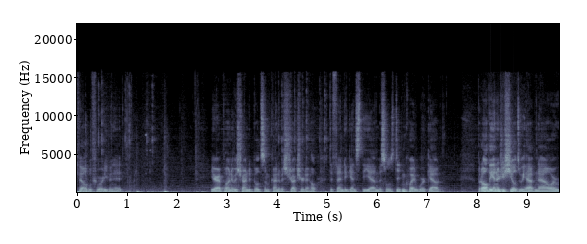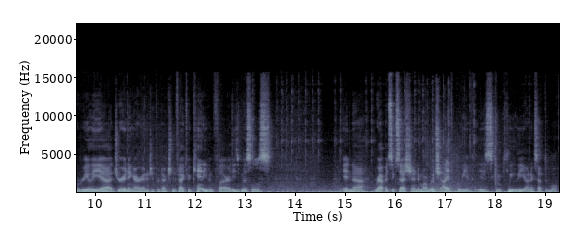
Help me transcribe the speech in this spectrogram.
fell before it even hit. Your opponent was trying to build some kind of a structure to help defend against the uh, missiles. Didn't quite work out. But all the energy shields we have now are really uh, draining our energy production. In fact, we can't even fire these missiles in uh, rapid succession anymore, which I believe is completely unacceptable.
